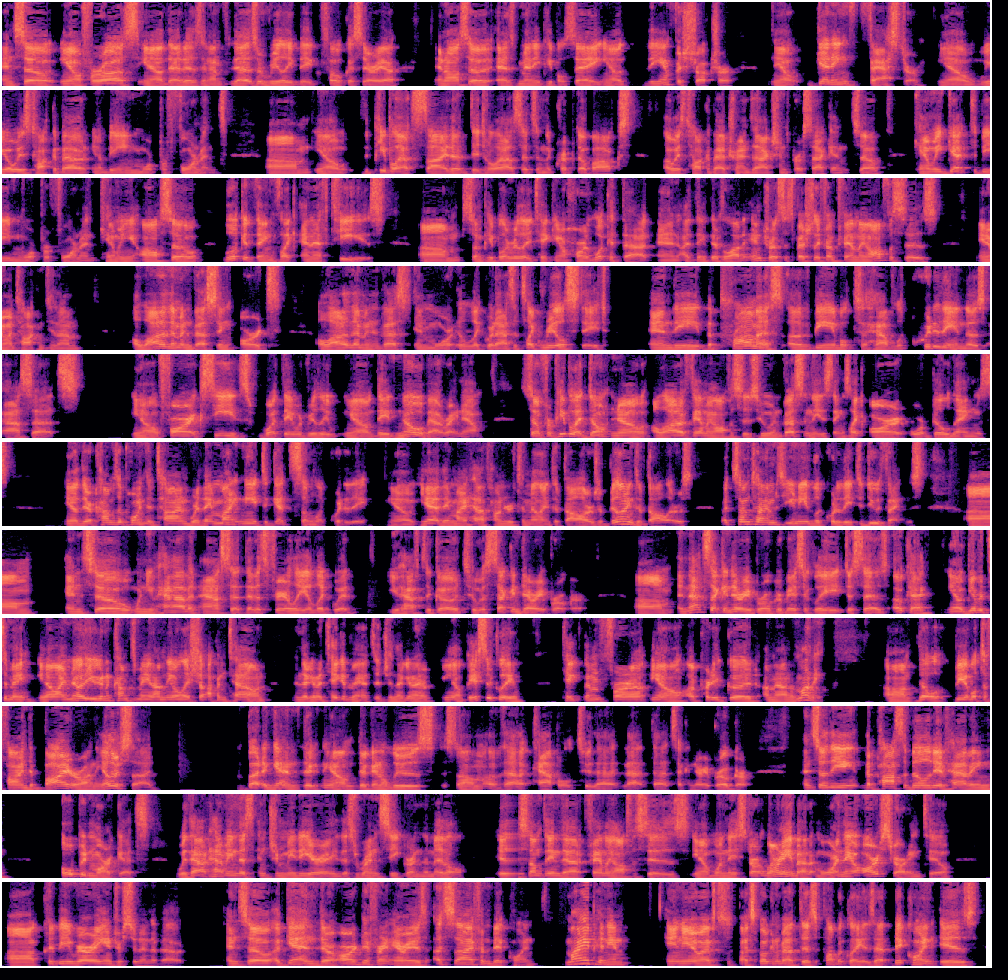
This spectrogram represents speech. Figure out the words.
And so, you know, for us, you know, that is an that is a really big focus area. And also, as many people say, you know, the infrastructure, you know, getting faster. You know, we always talk about you know being more performant. Um, you know, the people outside of digital assets in the crypto box always talk about transactions per second. So, can we get to be more performant? Can we also look at things like NFTs? Um, some people are really taking a hard look at that, and I think there's a lot of interest, especially from family offices. You know, and talking to them, a lot of them investing art, a lot of them invest in more illiquid assets like real estate, and the the promise of being able to have liquidity in those assets, you know, far exceeds what they would really, you know, they know about right now. So for people that don't know, a lot of family offices who invest in these things like art or buildings you know there comes a point in time where they might need to get some liquidity. You know yeah they might have hundreds of millions of dollars or billions of dollars but sometimes you need liquidity to do things. Um, and so when you have an asset that is fairly illiquid you have to go to a secondary broker. Um, and that secondary broker basically just says okay you know give it to me. You know i know you're going to come to me and i'm the only shop in town and they're going to take advantage and they're going to you know basically take them for you know a pretty good amount of money um, they'll be able to find a buyer on the other side. But again they're, you know they're going to lose some of that capital to that that that secondary broker. And so the the possibility of having open markets without having this intermediary this rent seeker in the middle is something that family offices you know when they start learning about it more and they are starting to uh, could be very interested in about. And so again there are different areas aside from bitcoin. My opinion and you know I've I've spoken about this publicly is that Bitcoin is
